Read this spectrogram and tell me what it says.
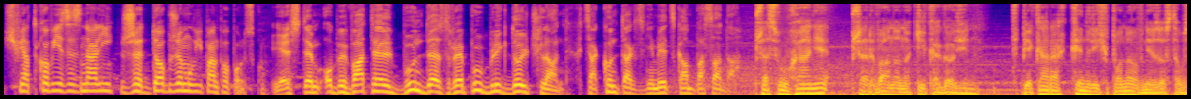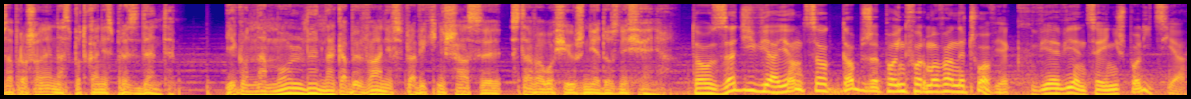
Świadkowie zeznali, że dobrze mówi pan po polsku. Jestem obywatel Bundesrepublik Deutschland. Chcę kontakt z niemiecką ambasada. Przesłuchanie przerwano na kilka godzin. W piekarach Kynrich ponownie został zaproszony na spotkanie z prezydentem. Jego namolne nagabywanie w sprawie Kinszasy stawało się już nie do zniesienia. To zadziwiająco dobrze poinformowany człowiek. Wie więcej niż policja.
